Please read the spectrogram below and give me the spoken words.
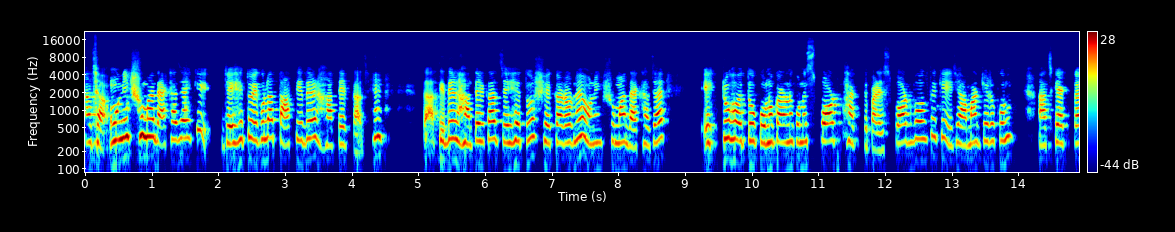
আচ্ছা অনেক সময় দেখা যায় কি, যেহেতু এগুলা তাঁতিদের হাতের কাজ হ্যাঁ? তাঁতিদের হাতের কাজ যেহেতু, সে কারণে অনেক সময় দেখা যায় একটু হয়তো কোনো কারণে কোনো স্পট থাকতে পারে। স্পট বলতে কি, যে আমার যেরকম, আজকে একটা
